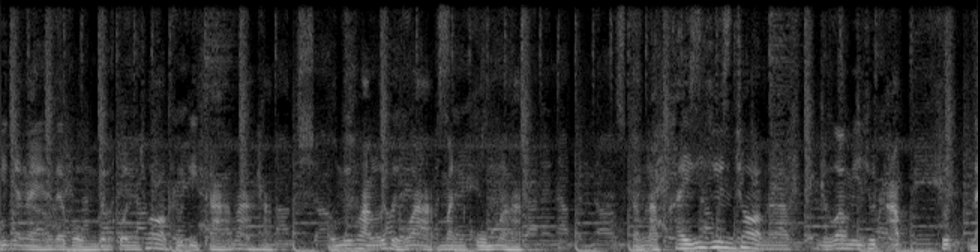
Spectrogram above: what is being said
คิดยังไง แต่ผมเป็นคนชอบชุดอีกามากครับ ผมมีความรู้สึกว่ามันคุ้มอะครับสำหรับใครที่ชื่นชอบนะครับ หรือว่ามีชุดอัพชุดไหน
